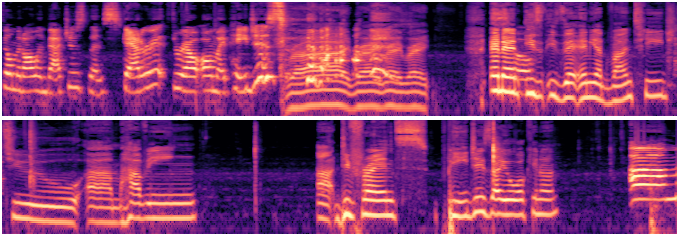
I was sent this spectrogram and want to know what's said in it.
film it all in batches, then scatter it throughout all my pages. Right, right, right, right. And then So- is is there any advantage to um having uh different pages that you're working on? Um,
